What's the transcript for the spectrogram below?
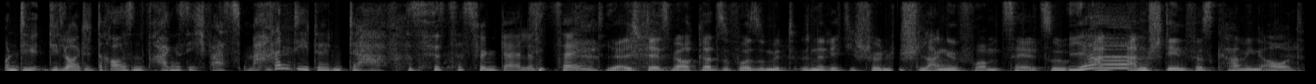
Und die, die Leute draußen fragen sich, was machen die denn da? Was ist das für ein geiles Zelt? ja, ich stelle es mir auch gerade so vor, so mit einer richtig schönen Schlange vorm Zelt, so ja. an, anstehen fürs Coming-out.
